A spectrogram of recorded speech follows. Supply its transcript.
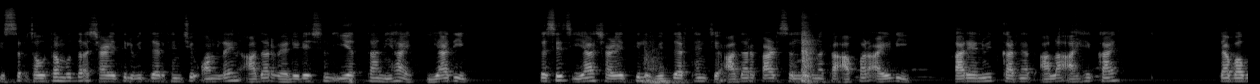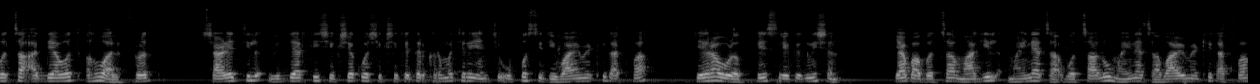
तिसरा चौथा मुद्दा शाळेतील विद्यार्थ्यांची ऑनलाईन आधार व्हॅलिडेशन इयत्ता निहाय यादी तसेच या शाळेतील विद्यार्थ्यांचे आधार कार्ड संलग्नता अपार आय डी कार्यान्वित करण्यात आला आहे काय? त्याबाबतचा अद्ययावत अहवाल प्रत शाळेतील विद्यार्थी शिक्षक व शिक्षकेतर कर्मचारी यांची उपस्थिती बायोमेट्रिक अथवा चेहरा ओळख फेस रेकग्निशन याबाबतचा मागील महिन्याचा व चालू महिन्याचा बायोमेट्रिक अथवा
